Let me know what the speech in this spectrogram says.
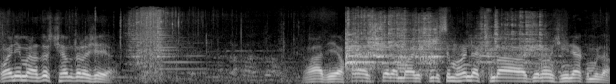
واني ما نهضرش هضرة جاية هذه يا خويا السلام عليكم. سمحوا لنا كما ديرونجيناكم ولا؟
